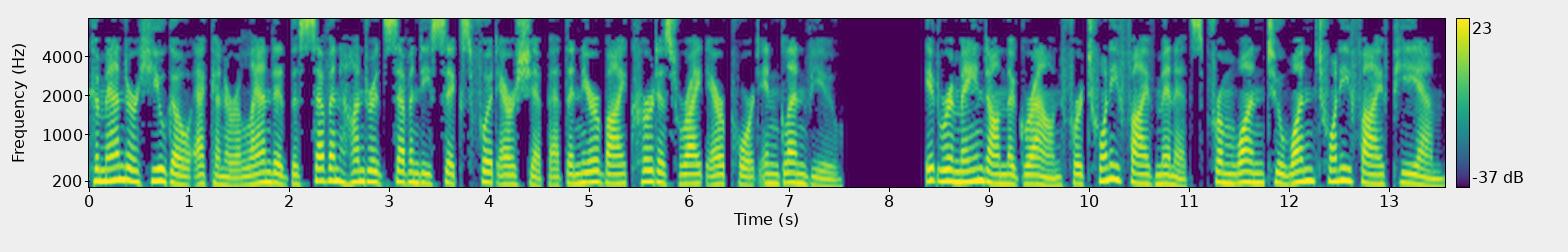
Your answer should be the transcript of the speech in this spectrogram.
Commander Hugo Eckener landed the 776-foot airship at the nearby Curtiss-Wright Airport in Glenview. It remained on the ground for 25 minutes from 1 to 1.25 p.m.,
